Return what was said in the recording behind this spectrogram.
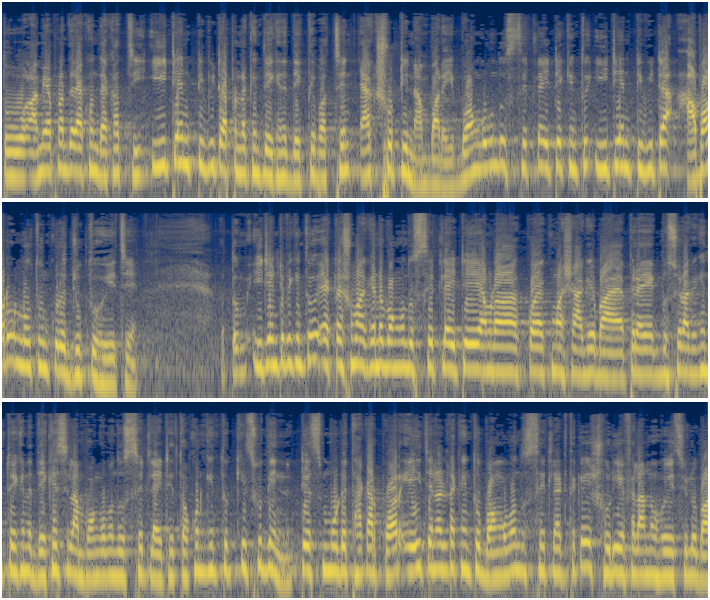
তো আমি আপনাদের এখন দেখাচ্ছি ই টেন টিভিটা আপনারা কিন্তু এখানে দেখতে পাচ্ছেন একষট্টি নাম্বারে। বঙ্গবন্ধু স্যাটেলাইটে কিন্তু ই টেন টিভিটা আবারও নতুন করে যুক্ত হয়েছে। তো ইডেন টিভি কিন্তু একটা সময় এখানে বঙ্গবন্ধু স্যাটেলাইটে আমরা কয়েক মাস আগে বা প্রায় এক বছর আগে কিন্তু এখানে দেখেছিলাম বঙ্গবন্ধু স্যাটেলাইটে তখন কিন্তু কিছুদিন টেস্ট মোডে থাকার পর এই চ্যানেলটা কিন্তু বঙ্গবন্ধু স্যাটেলাইট থেকে সরিয়ে ফেলানো হয়েছিল বা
